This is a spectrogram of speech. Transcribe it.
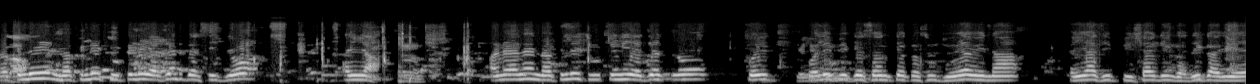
નકલી નકલી ચૂંટણી એજન્ટ બેસી ગયો અહીંયા. અને એને નકલી ચૂંટણી એજન્ટનું કોઈ ક્વોલિફિકેશન કે કશું જોયા વિના અહીંયાથી પ્રિસાઇડિંગ અધિકારીએ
